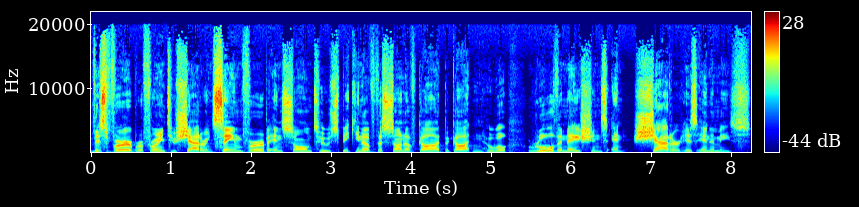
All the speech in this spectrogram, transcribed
This verb referring to shattering, same verb in Psalm 2, speaking of the Son of God begotten, who will rule the nations and shatter his enemies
